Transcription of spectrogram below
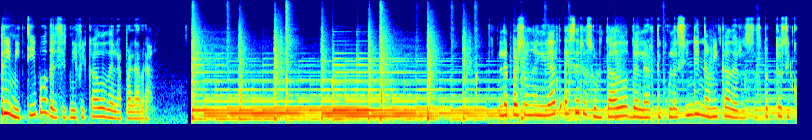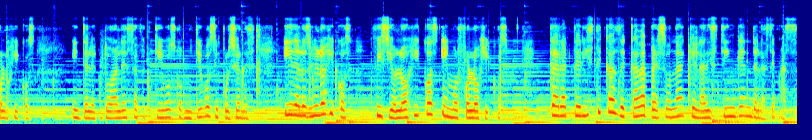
primitivo del significado de la palabra. La personalidad es el resultado de la articulación dinámica de los aspectos psicológicos, intelectuales, afectivos, cognitivos y pulsiones, y de los biológicos, fisiológicos y morfológicos características de cada persona que la distinguen de las demás.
